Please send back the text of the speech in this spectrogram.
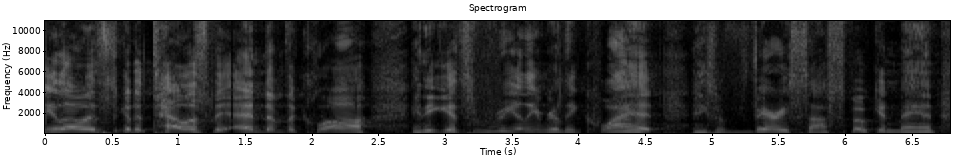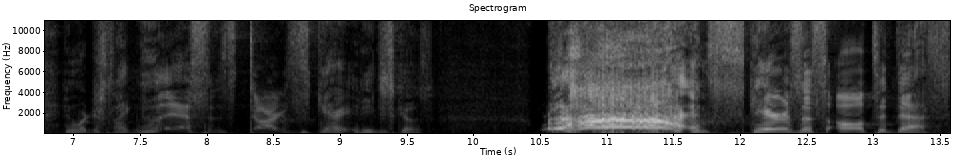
Elo is going to tell us the end of the claw. And he gets really, really quiet, and he's a very soft spoken man, and we're just like, this, it's dark, it's scary. And he just goes, Ah! and scares us all to death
